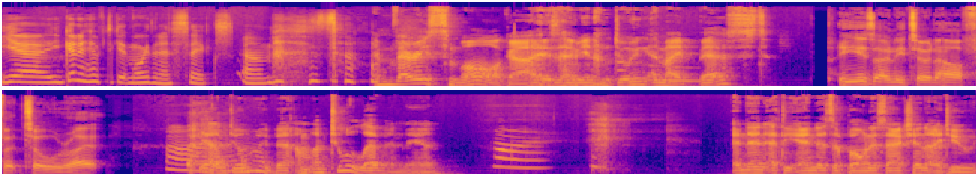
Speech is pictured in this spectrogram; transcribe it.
Yeah, you're gonna have to get more than a six. Um, so. I'm very small, guys. I mean, I'm doing my best. He is only two and a half foot tall, right? Aww. Yeah, I'm doing my best. I'm, I'm 211, man. Aww. And then at the end, as a bonus action, I do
